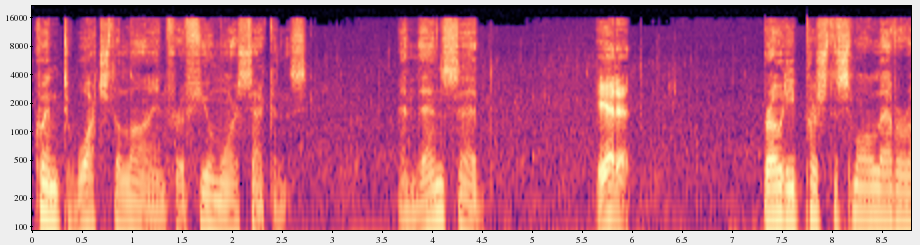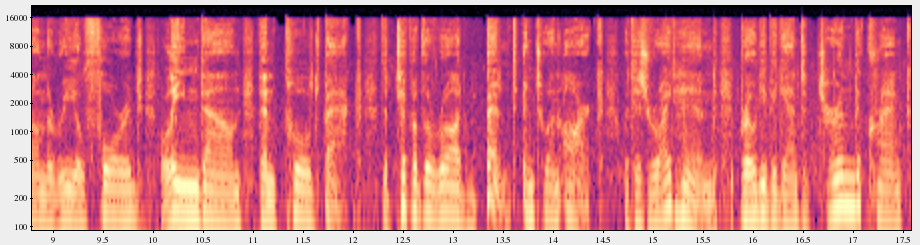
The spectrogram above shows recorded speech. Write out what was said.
Quint watched the line for a few more seconds, and then said, Hit it. Brody pushed the small lever on the reel forward, leaned down, then pulled back. The tip of the rod bent into an arc. With his right hand, Brody began to turn the crank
